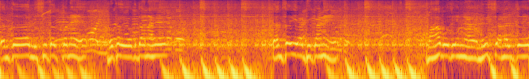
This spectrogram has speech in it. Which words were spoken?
त्यांचं निश्चितचपणे मोठं योगदान आहे. त्यांचंही या ठिकाणी महाबोधी न्यूज चॅनलचे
